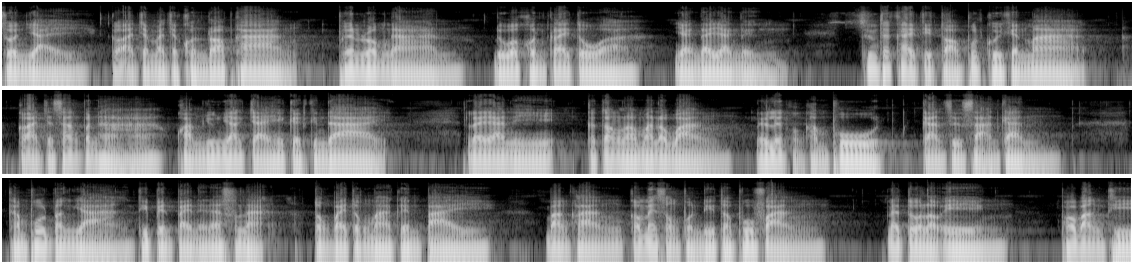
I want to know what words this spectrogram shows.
ส่วนใหญ่ก็อาจจะมาจากคนรอบข้าง เพื่อนร่วมงาน หรือว่าคนใกล้ตัวอย่างใดอย่างหนึ่ง ซึ่งถ้าใครติดต่อพูดคุยกันมาก ก็อาจจะสร้างปัญหาความยุ่งยากใจให้เกิดขึ้นได้ ระยะนี้ก็ต้องเรามาระวังในเรื่องของคำพูด การสื่อสารกันคำพูดบางอย่างที่เป็นไปในลักษณะตรงไปตรงมาเกินไป บางครั้งก็ไม่ส่งผลดีต่อผู้ฟัง และตัวเราเอง เพราะบางที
